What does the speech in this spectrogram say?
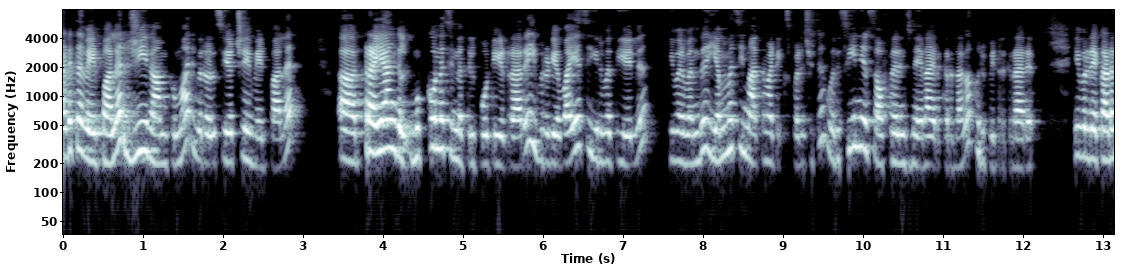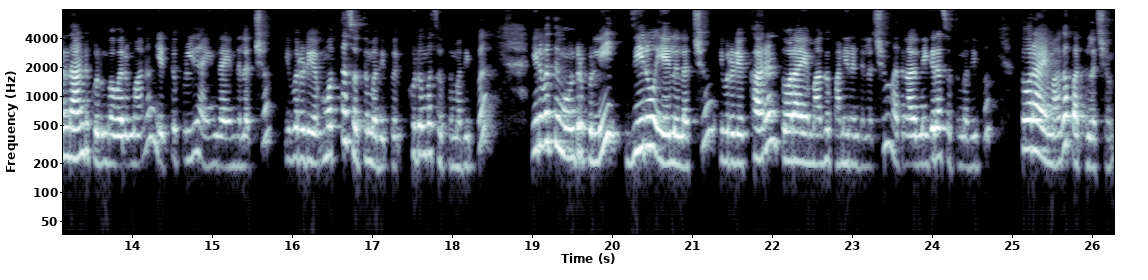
அடுத்த வேட்பாளர் ஜி ராம்குமார். இவர் ஒரு சுயேட்சை வேட்பாளர். ட்ரையாங்கிள் முக்கோண சின்னத்தில் போட்டியிடுறாரு. இவருடைய வயசு இருபத்தி ஏழு. இவர் வந்து எம்எஸ்சி மேத்தமேட்டிக்ஸ் படிச்சுட்டு ஒரு சீனியர் சாஃப்ட்வேர் இன்ஜினியரா இருக்கிறதாக குறிப்பிட்டிருக்கிறாரு. இவருடைய கடந்த ஆண்டு குடும்ப வருமானம் எட்டு புள்ளி ஐந்து ஐந்து லட்சம். இவருடைய மொத்த சொத்து மதிப்பு குடும்ப சொத்து மதிப்பு இருபத்தி மூன்று புள்ளி ஜீரோ ஏழு லட்சம். இவருடைய கரண் தோராயமாக பன்னிரெண்டு லட்சம். அதனால் நிகர சொத்து மதிப்பு தோராயமாக பத்து லட்சம்.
